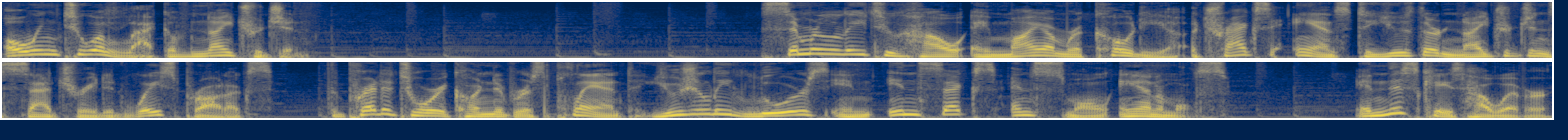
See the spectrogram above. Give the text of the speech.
owing to a lack of nitrogen, Similarly to how a Myrmecodia attracts ants to use their nitrogen-saturated waste products, the predatory carnivorous plant usually lures in insects and small animals. In this case, however,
